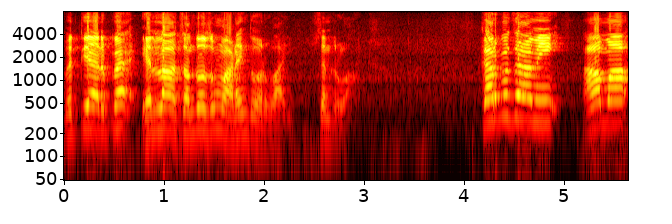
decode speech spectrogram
வெற்றியாக இருப்ப. எல்லா சந்தோஷமும் அடைந்து வருவாய். சென்றுவான் கர்பசாமி ஆமாம்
